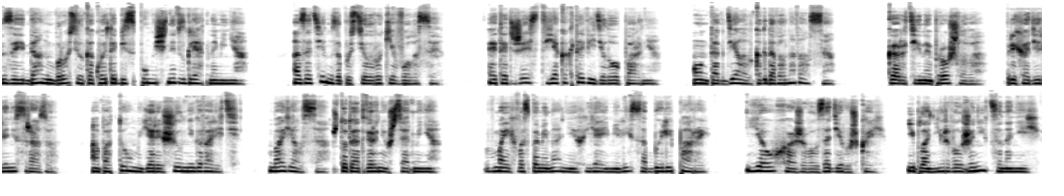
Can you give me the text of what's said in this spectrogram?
Зайдан бросил какой-то беспомощный взгляд на меня, а затем запустил руки в волосы. Этот жест я как-то видела у парня. Он так делал, когда волновался. Картины прошлого Приходили не сразу. А потом я решил не говорить. Боялся, что ты отвернешься от меня. В моих воспоминаниях я и Мелиса были парой. Я ухаживал за девушкой и планировал жениться на ней.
